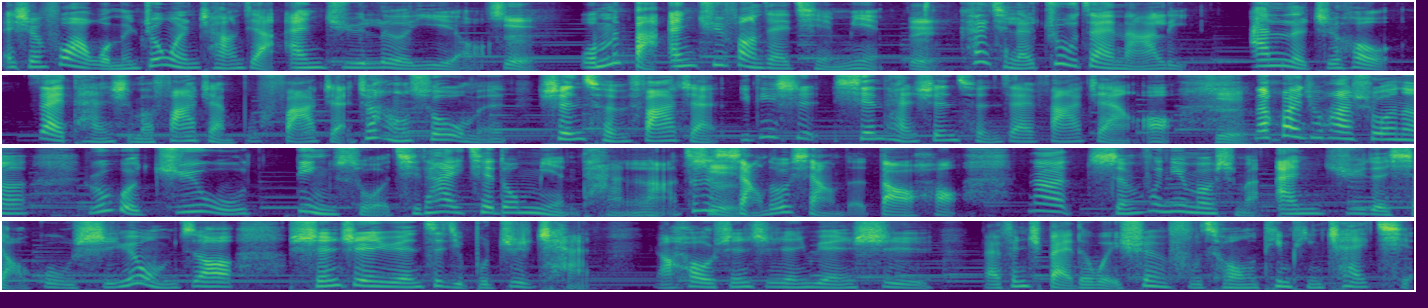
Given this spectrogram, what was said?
哎，神父啊，我们中文常讲安居乐业哦，是我们把安居放在前面，对，看起来住在哪里安了之后。再谈什么发展不发展，就好像说我们生存发展一定是先谈生存再发展哦。是。那换句话说呢，如果居无定所，其他一切都免谈啦。这个想都想得到哈。那神父，你有没有什么安居的小故事？因为我们知道神职人员自己不置产，然后神职人员是百分之百的委顺服从、听凭差遣，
